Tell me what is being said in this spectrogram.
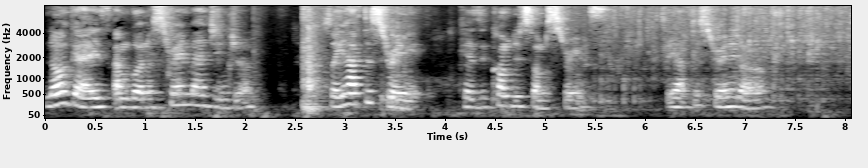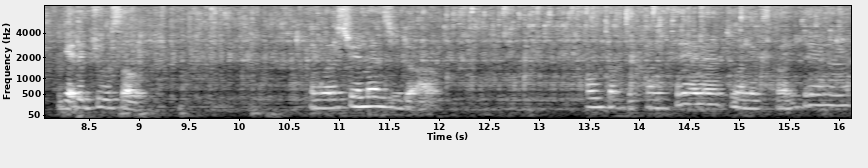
Now guys, I'm gonna strain my ginger. So you have to strain it because it comes with some strings. So you have to strain it out, get the juice out. I'm gonna strain my ginger out. Out of the container to the next container.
